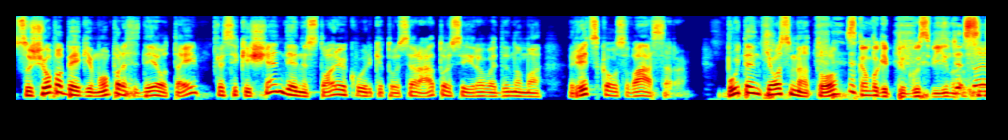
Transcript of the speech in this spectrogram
Su šiuo pabėgimu prasidėjo tai, kas iki šiandien istorikų ir kitose ratuose yra vadinama Ritskaus vasara. Būtent jos metu Skamba kaip pigus vynas.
